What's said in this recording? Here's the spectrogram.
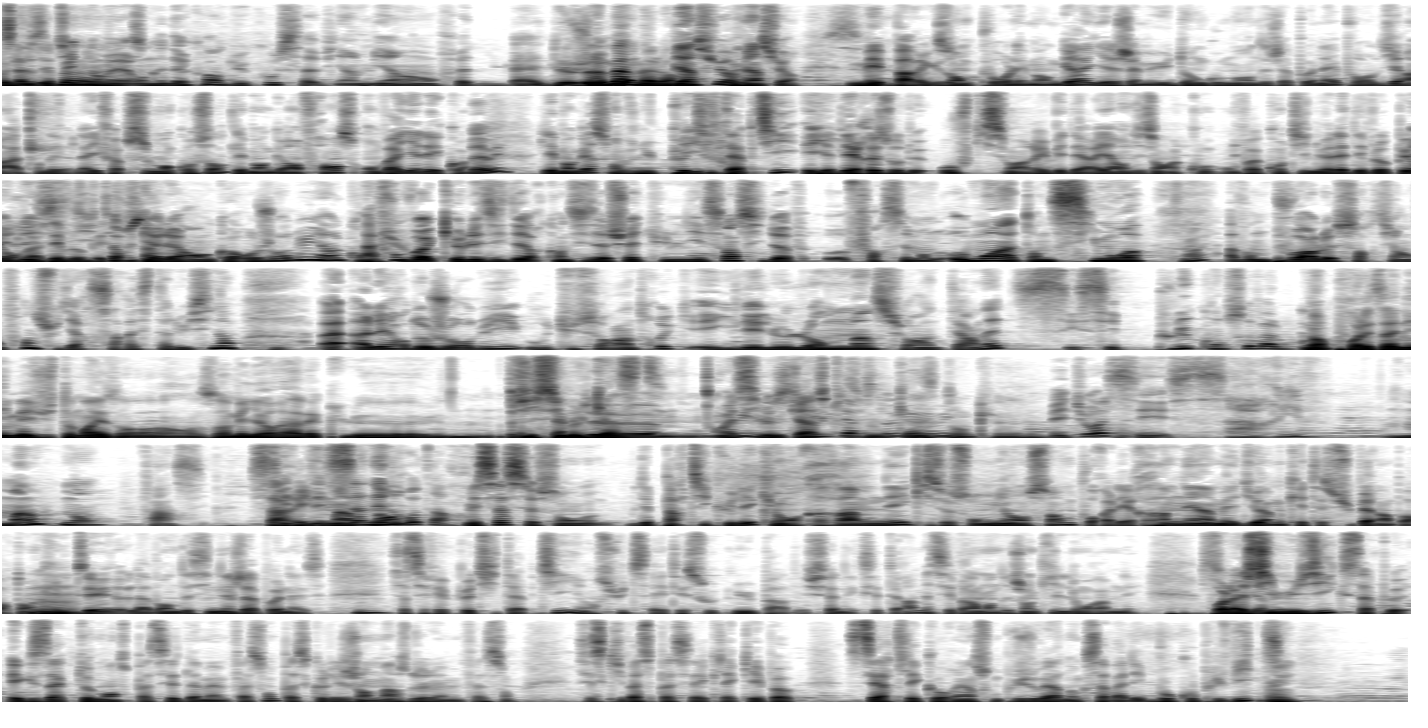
on est d'accord, du coup, ça vient bien en fait bah, de eux-mêmes alors Bien sûr, Ouais. bien sûr. Mais par exemple, pour les mangas, il n'y a jamais eu d'engouement des Japonais pour dire attendez, là il faut absolument qu'on sorte les mangas en France, on va y aller quoi. Bah oui. Les mangas sont venus petit à petit et il y a des réseaux de ouf qui sont arrivés derrière en disant ah, on va continuer à les développer, Et on va les développer éditeurs tout ça. galèrent encore aujourd'hui. hein. Quand À tu fond. vois que les éditeurs, quand ils achètent une licence, ils doivent forcément au moins attendre 6 mois avant de pouvoir le sortir en France. Je veux dire, ça reste hallucinant. À, à l'ère d'aujourd'hui où tu sors un truc et il est le lendemain sur Internet, c'est c'est plus concevable. quoi. Non, pour les animés, justement, ils ont, ils ont amélioré avec le, le Le système de simulcast. ouais, le simulcast. simulcast. Simulcast, oui, oui. donc, euh, Mais tu vois, c'est ça arrive maintenant. Enfin, Ça c'est arrive des années maintenant, de retard. Mais ça, ce sont des particuliers qui ont ramené, qui se sont mis ensemble pour aller ramener un médium qui était super important, qui Mm. était la bande dessinée japonaise. Mm. Ça s'est fait petit à petit. Ensuite, ça a été soutenu par des chaînes, etc. Mais c'est vraiment des gens qui l'ont ramené. Pour la J-musique, ça peut exactement se passer de la même façon parce que les gens marchent de la même façon. C'est ce qui va se passer avec la K-pop. Certes, les Coréens sont plus ouverts, donc ça va aller beaucoup plus vite, Oui.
